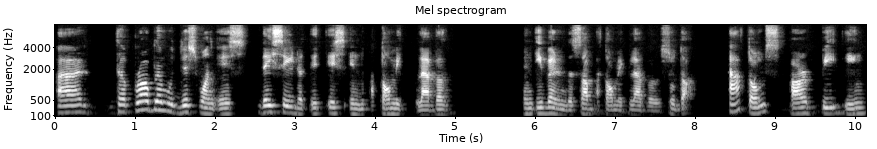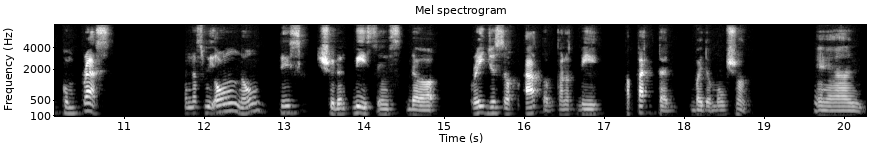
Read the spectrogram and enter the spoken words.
uh, the problem with this one is they say that it is in atomic level and even in the subatomic level. So the atoms are being compressed. And as we all know, this shouldn't be since the radius of atom cannot be affected by the motion. And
